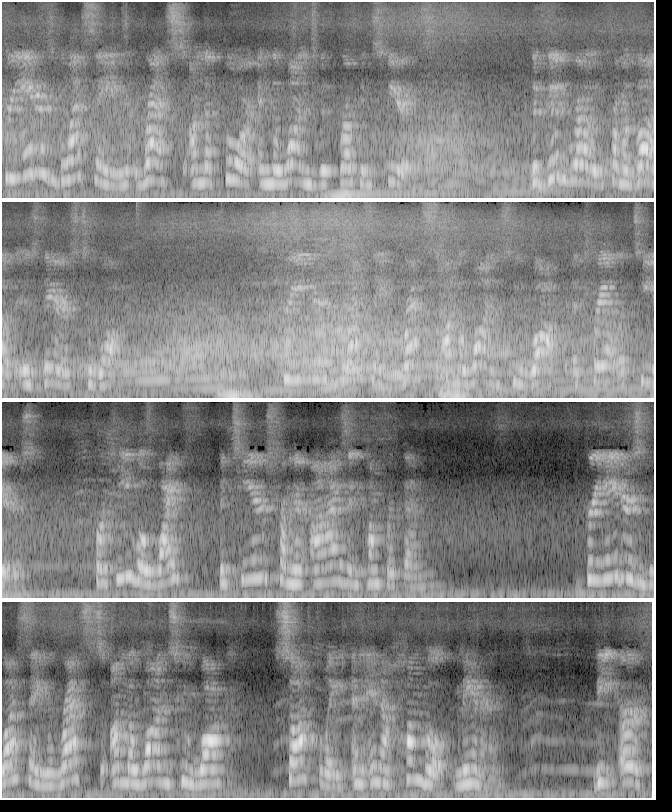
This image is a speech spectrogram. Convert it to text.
Creator's blessing rests on the poor and the ones with broken spirits. The good road from above is theirs to walk. Creator's blessing rests on the ones who walk a trail of tears, for he will wipe the tears from their eyes and comfort them. Creator's blessing rests on the ones who walk softly and in a humble manner. The earth,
